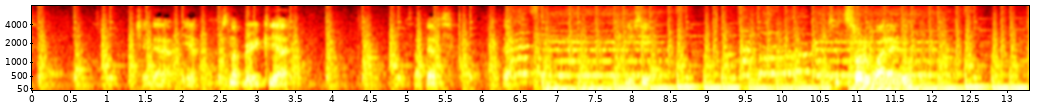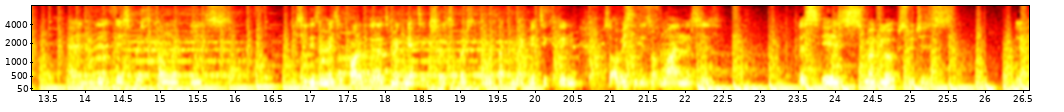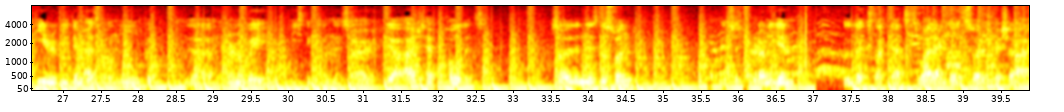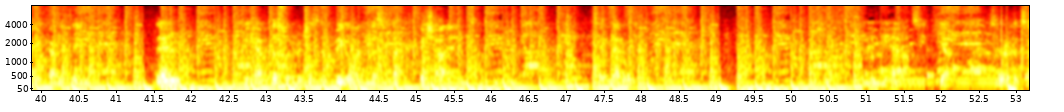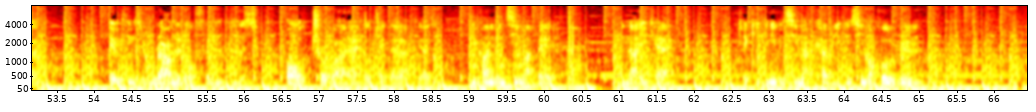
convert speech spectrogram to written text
Check that out yeah it's not very clear. It's like that like that. Can you see? So it's sort of wide angle and they're supposed to come with these you see there's a metal part of it there that's magnetic so it's supposed to come with like a magnetic thing. So obviously this is not mine this is this is Smuglopes which is yeah he reviewed them as well and he put the I don't know where he put these things on there so yeah I just have to hold it. So then there's this one. Let's just put it on again. Looks like that it's wide angle it's sort of fisheye kind of thing. Then we have this one, which is a bigger one, and this is like fisheye lens completely. Take that off. And then we have, yeah, this is what it looks like. Everything's rounded off and, and this ultra wide angle. Check that out, guys. You can't even see my bed, and now you can. Check, you can even see my cover. You can see my whole room.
